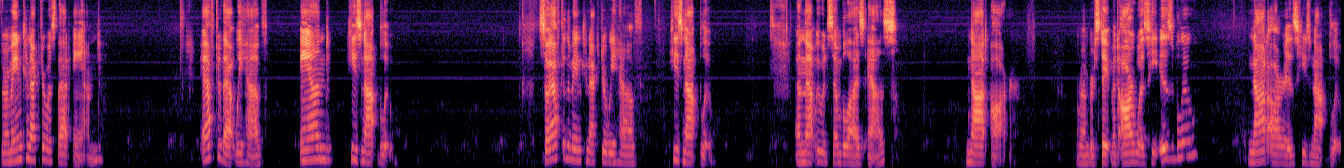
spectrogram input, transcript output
The main connector was that and. After that we have and he's not blue. So after the main connector we have he's not blue. And that we would symbolize as not R. Remember statement R was he is blue, not R is he's not blue.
